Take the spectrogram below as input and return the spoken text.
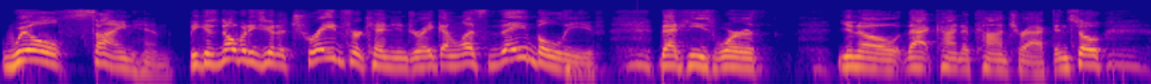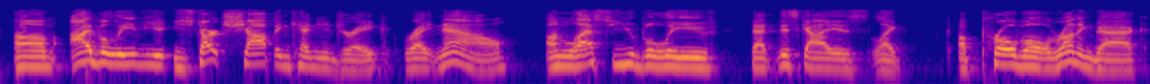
will sign him because nobody's going to trade for Kenyon Drake unless they believe that he's worth, you know, that kind of contract. And so um, I believe you, you start shopping Kenyon Drake right now unless you believe that this guy is like a Pro Bowl running back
